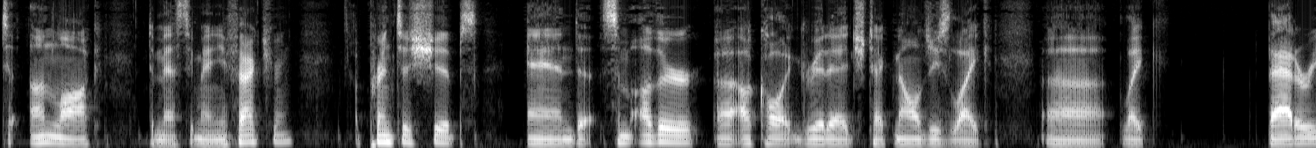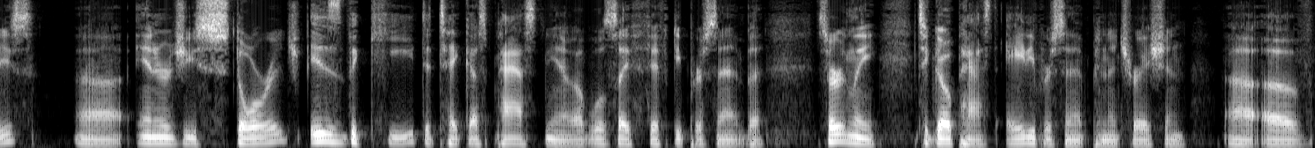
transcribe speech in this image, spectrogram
to unlock domestic manufacturing, apprenticeships, and some other, uh, I'll call it grid edge technologies like uh, like batteries uh, energy storage is the key to take us past, you know, we'll say 50%, but certainly to go past 80% penetration uh, of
